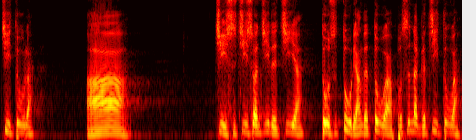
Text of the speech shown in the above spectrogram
嫉妒了啊，计是计算机的计啊，度是度量的度啊，不是那个嫉妒啊。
